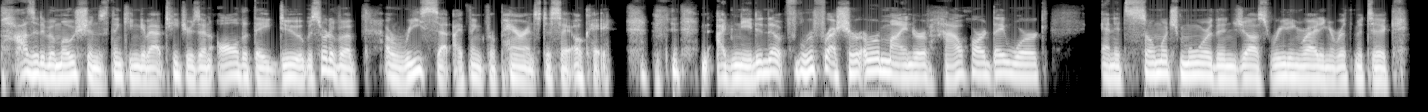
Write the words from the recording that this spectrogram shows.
positive emotions thinking about teachers and all that they do. It was sort of a a reset I think for parents to say okay I needed a refresher a reminder of how hard they work and it's so much more than just reading writing arithmetic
